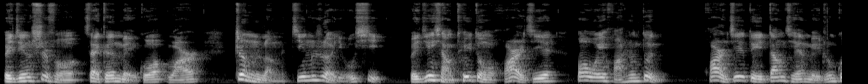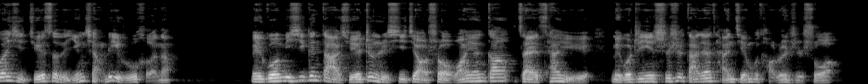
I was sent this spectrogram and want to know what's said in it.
北京是否在跟美国玩正冷经热游戏？北京想推动华尔街包围华盛顿，华尔街对当前美中关系决策的影响力如何呢？美国密西根大学政治系教授王元刚在参与《美国之音时事大家谈》节目讨论时说：“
